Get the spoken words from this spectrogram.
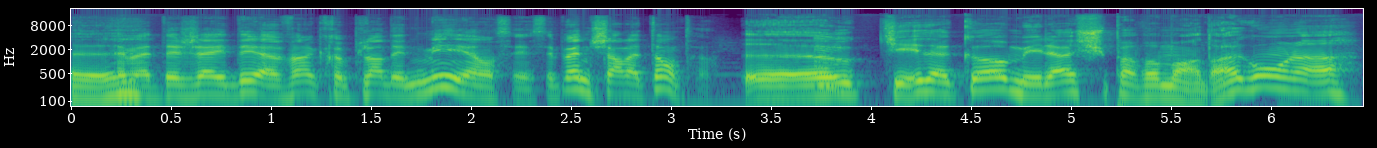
Euh, elle m'a déjà aidé à vaincre plein d'ennemis, hein, c'est pas une charlatante. euh, Ok d'accord mais là je suis pas vraiment un dragon là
